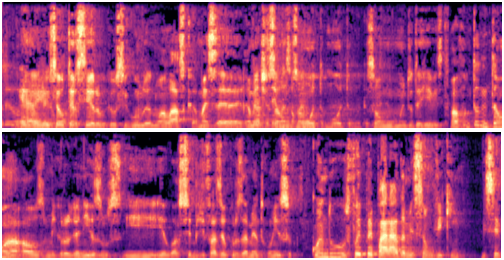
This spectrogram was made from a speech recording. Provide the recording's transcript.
creo. É, esse é o terceiro, porque o segundo é no Alasca, mas é, realmente Sim, são, mas são são, muito, muito, muito são muito terríveis. Mas voltando então aos micro-organismos, e eu gosto sempre de fazer o cruzamento com isso. Quando foi preparada a missão Viking, e você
